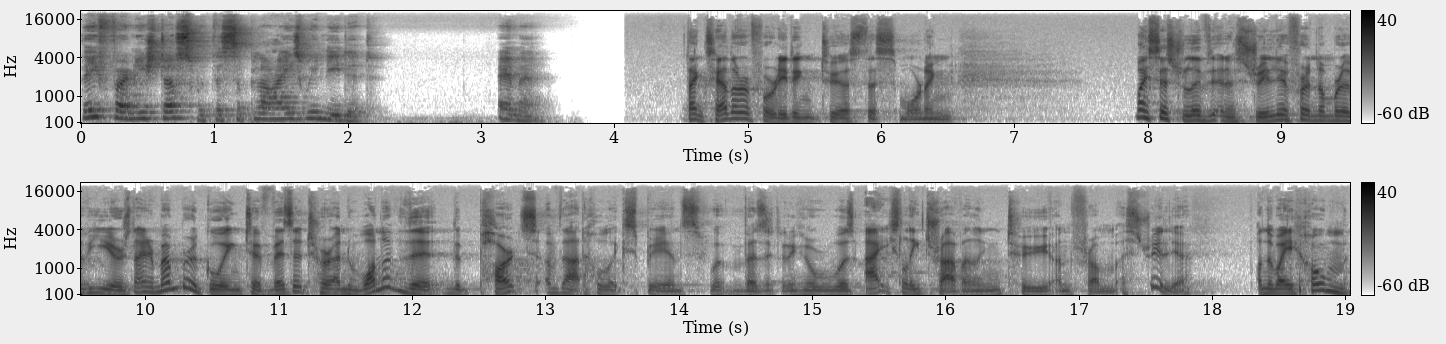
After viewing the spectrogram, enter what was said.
they furnished us with the supplies we needed. Amen. Thanks, Heather, for reading to us this morning. My sister lived in Australia for a number of years, and I remember going to visit her. And one of the, the parts of that whole experience with visiting her was actually traveling to and from Australia. On the way home,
